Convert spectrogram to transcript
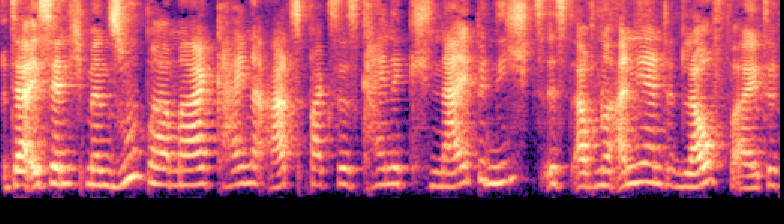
da ist ja nicht mehr ein Supermarkt, keine Arztpraxis, keine Kneipe, nichts ist auch nur annähernd in Laufweite.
